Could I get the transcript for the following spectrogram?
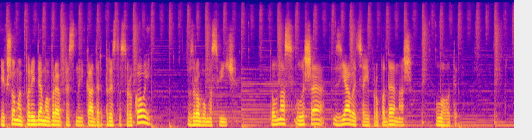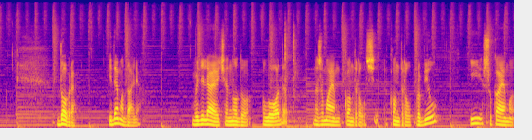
Якщо ми перейдемо в референсний кадр 340, зробимо свіч, то в нас лише з'явиться і пропаде наш логотип. Добре, йдемо далі. Виділяючи ноду Loader, нажимаємо Ctrl, Ctrl пробіл і шукаємо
